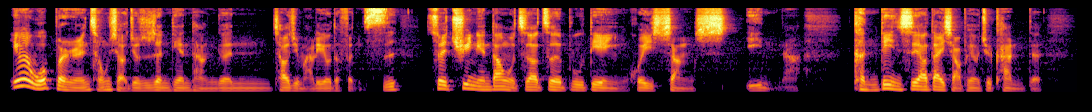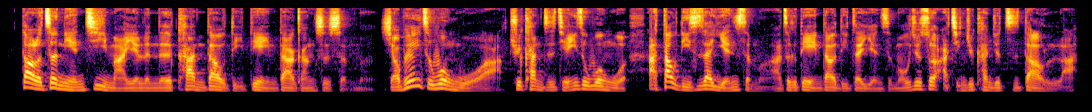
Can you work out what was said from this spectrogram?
因为我本人从小就是任天堂跟超级马里奥的粉丝，所以去年当我知道这部电影会上映啊，肯定是要带小朋友去看的。到了这年纪嘛，也懒得看到底电影大纲是什么。小朋友一直问我啊，去看之前一直问我啊，到底是在演什么啊？这个电影到底在演什么？我就说啊，进去看就知道了啦。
